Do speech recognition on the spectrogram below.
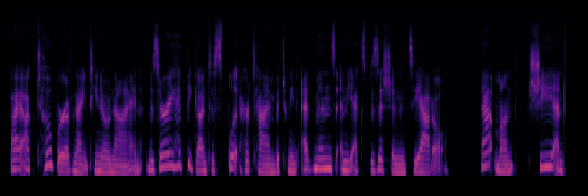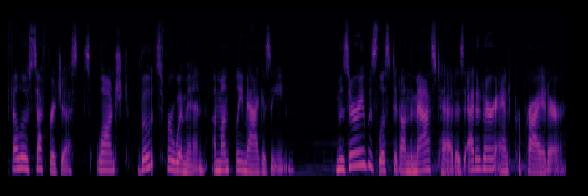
By October of 1909, Missouri had begun to split her time between Edmonds and the exposition in Seattle. That month, she and fellow suffragists launched Votes for Women, a monthly magazine. Missouri was listed on the masthead as editor and proprietor.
